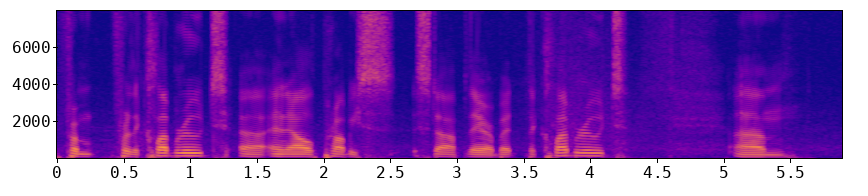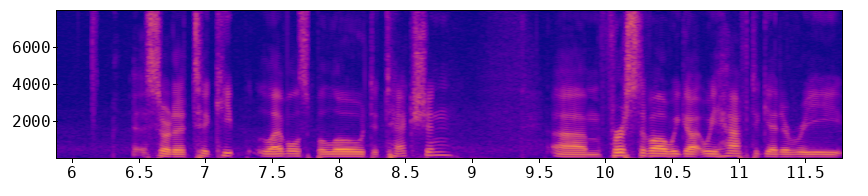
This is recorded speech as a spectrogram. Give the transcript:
from for the club root, uh, and I'll probably stop there. But the club root, um, sort of to keep levels below detection. Um, first of all, we got we have to get every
